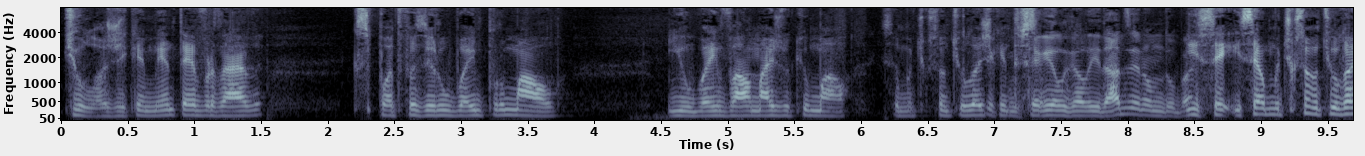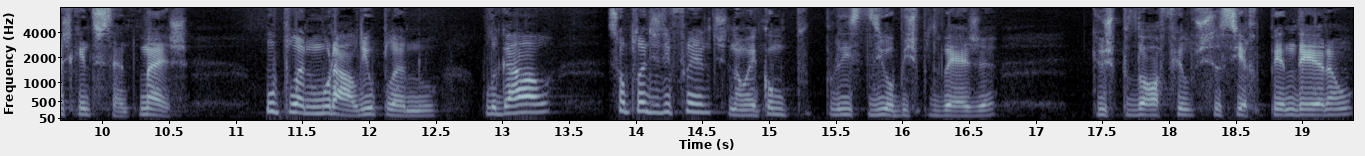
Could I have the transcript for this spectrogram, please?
teologicamente é verdade, que se pode fazer o bem por mal. E o bem vale mais do que o mal. Isso é uma discussão teológica interessante. Isso é ilegalidades em nome do bem? Isso é, isso é uma discussão teológica interessante. Mas o plano moral e o plano legal são planos diferentes. Não é como, por isso dizia o Bispo de Beja, que os pedófilos, se se arrependeram,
